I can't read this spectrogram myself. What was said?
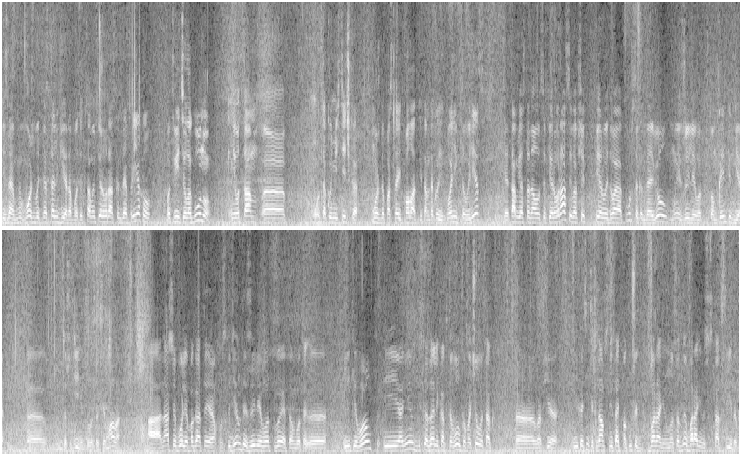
не знаю, может быть, ностальгия работает. Самый первый раз, когда я приехал, вот видите лагуну, и вот там э, вот такое местечко, можно поставить палатки, там такой эквалиптовый лес. Э, Там я останавливался первый раз, и вообще первые два курса, когда я вел, мы жили вот в том кемпинге, э, потому что денег было совсем мало. А наши более богатые студенты жили вот в этом, вот э, Лики World, и они сказали как-то, Волков, а что вы так э, вообще не хотите к нам слетать покушать баранину? У нас одной баранины 16 видов.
